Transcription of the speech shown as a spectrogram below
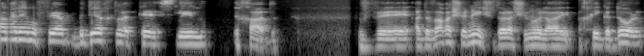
RNA מופיע בדרך כלל כסליל אחד. והדבר השני, שזה השינוי אולי הכי גדול,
